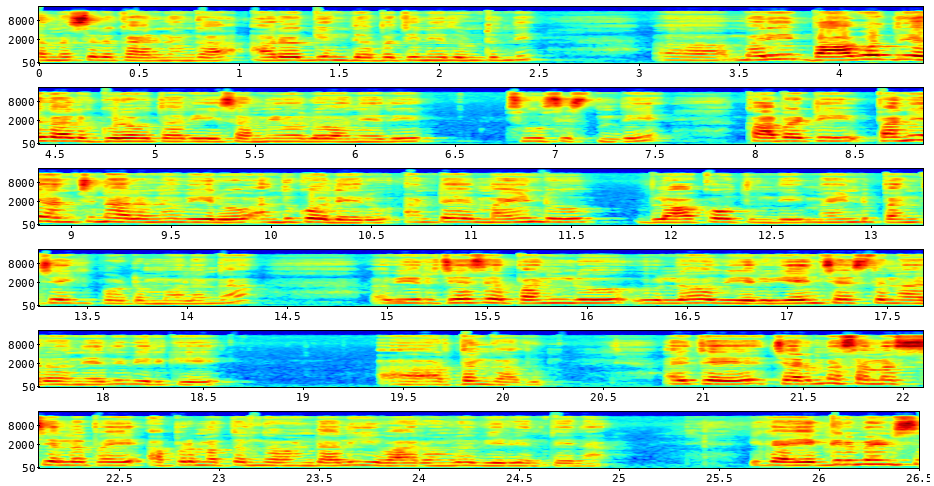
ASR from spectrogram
సమస్యల కారణంగా ఆరోగ్యం దెబ్బతినేది ఉంటుంది. మరి భావోద్వేగాలకు గురవుతారు ఈ సమయంలో అనేది సూచిస్తుంది. కాబట్టి పని అంచనాలను వీరు అందుకోలేరు. అంటే మైండ్ బ్లాక్ అవుతుంది. మైండ్ పని చేయకపోవటం మూలంగా వీరు చేసే పనులలో వీరు ఏం చేస్తున్నారు అనేది వీరికి అర్థం కాదు. అయితే చర్మ సమస్యలపై అప్రమత్తంగా ఉండాలి ఈ వారంలో వీరు ఎంతైనా. ఇక అగ్రిమెంట్స్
